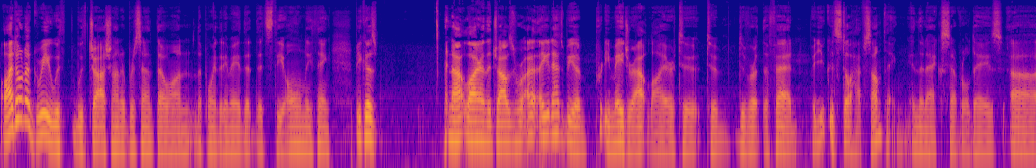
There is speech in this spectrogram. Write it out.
Well, I don't agree with with Josh 100% though on the point that he made that it's the only thing because an outlier in the jobs world. You'd have to be a pretty major outlier to to divert the Fed, but you could still have something in the next several days, uh,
